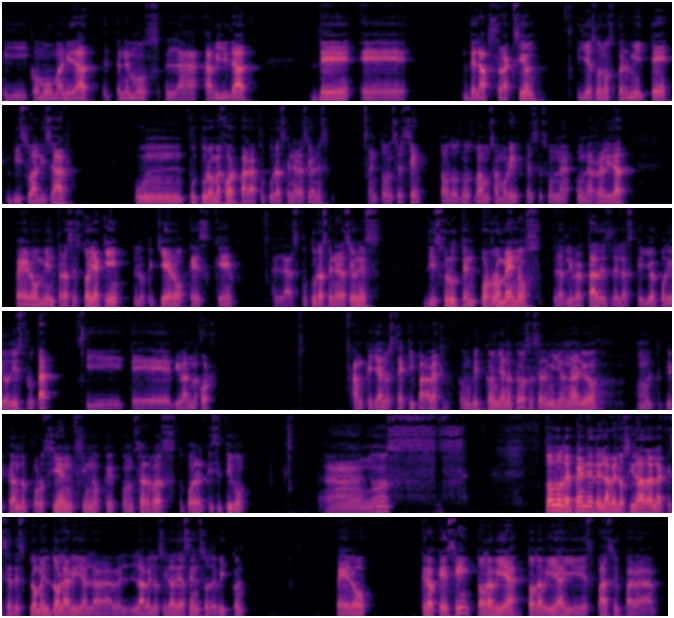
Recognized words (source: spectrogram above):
y como humanidad tenemos la habilidad de, de la abstracción y eso nos permite visualizar un futuro mejor para futuras generaciones. Entonces, sí, todos nos vamos a morir, esa es una, una realidad, pero mientras estoy aquí, lo que quiero es que las futuras generaciones disfruten por lo menos las libertades de las que yo he podido disfrutar y que vivan mejor. Aunque ya no esté aquí para ver. Con Bitcoin ya no te vas a hacer millonario multiplicando por 100, sino que conservas tu poder adquisitivo. Ah, no. Todo depende de la velocidad a la que se desplome el dólar y a la, velocidad de ascenso de Bitcoin. Pero creo que sí, todavía, todavía hay espacio para,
